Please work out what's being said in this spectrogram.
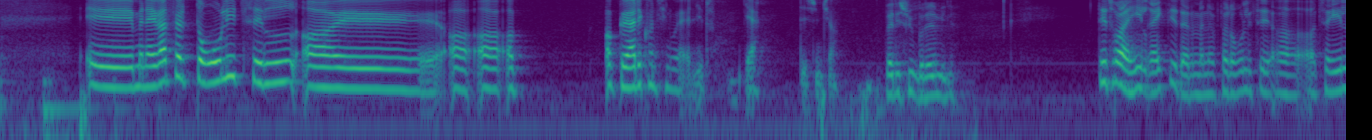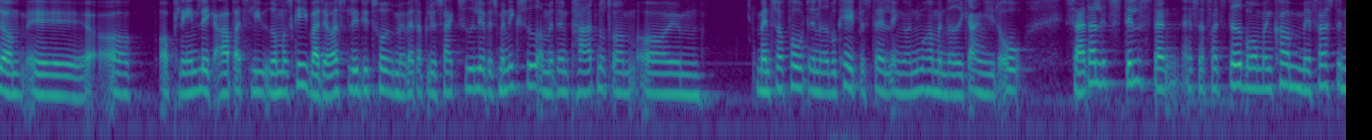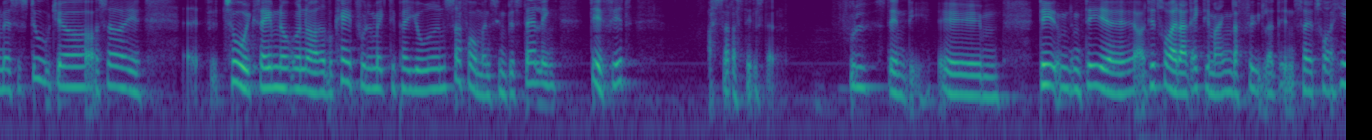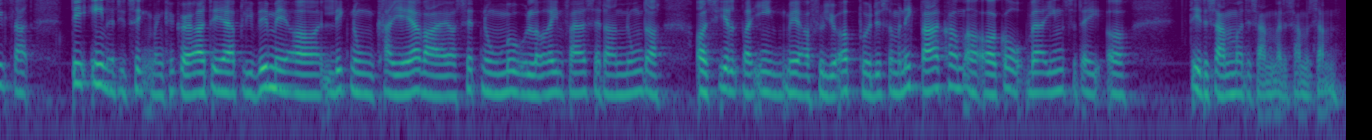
Øh, man er i hvert fald dårlig til at, øh, at, at, at, at gøre det kontinuerligt. Ja, det synes jeg. Hvad er dit syn på det, Emilie? Det tror jeg er helt rigtigt, at man er for dårlig til at, at tale om øh, og at planlægge arbejdslivet, og måske var det også lidt i tråd med, hvad der blev sagt tidligere, hvis man ikke sidder med den partnerdrøm, og øhm, man så får den advokatbestilling, og nu har man været i gang i et år, så er der lidt stillstand, altså fra et sted, hvor man kom med først en masse studier, og så øh, to eksamener under advokatfuldmægtig perioden, så får man sin bestilling, det er fedt, og så er der stillstand. Fuldstændig. Øh, det, det, øh, og det tror jeg, der er rigtig mange, der føler den, så jeg tror helt klart, det er en af de ting, man kan gøre, det er at blive ved med at lægge nogle karriereveje og sætte nogle mål, og rent faktisk er der nogen, der også hjælper en med at følge op på det, så man ikke bare kommer og går hver eneste dag, og det er det samme, og det samme, og det samme, og det samme.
